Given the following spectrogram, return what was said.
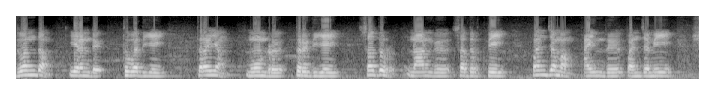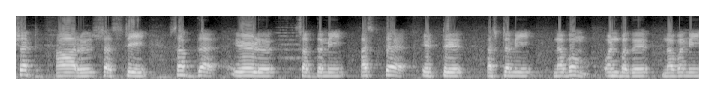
துவந்தம் இரண்டு துவதியை. திரயம் மூன்று திருதியை. சதுர் நான்கு சதுர்த்தி. பஞ்சமம் ஐந்து பஞ்சமி. ஷட் ஆறு ஷஷ்டி. சப்த ஏழு சப்தமி. அஷ்ட எட்டு அஷ்டமி. நவம் ஒன்பது நவமி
